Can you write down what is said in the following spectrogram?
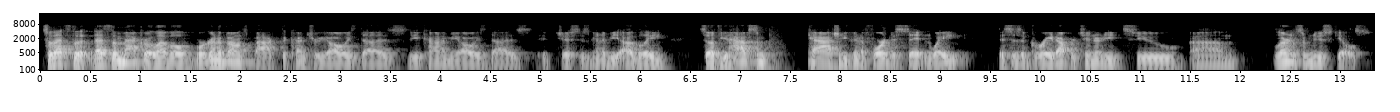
So that's the that's the macro level. We're going to bounce back. The country always does. The economy always does. It just is going to be ugly. So if you have some cash and you can afford to sit and wait this is a great opportunity to um, learn some new skills.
